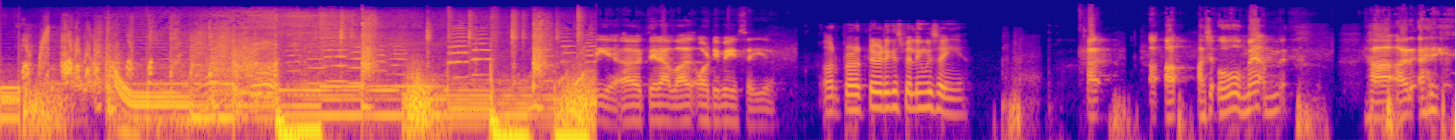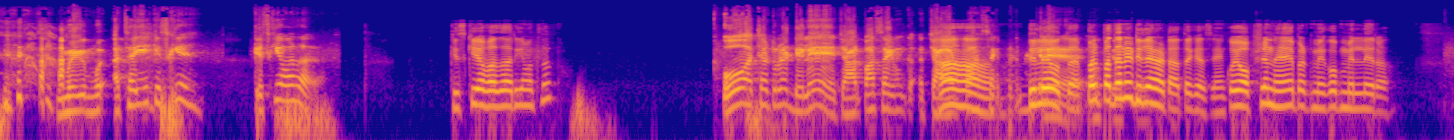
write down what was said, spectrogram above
है। तेरा आवाज़ ऑडियो भी सही है। और प्रोडक्टिविटी की स्पेलिंग भी सही है। अच्छा ओ मैं, मैं हाँ अरे अरे मैं- मैं- अच्छा ये किसकी किसकी आवाज़ है? किसकी आवाज़ आ रही है मतलब? ओ अच्छा तूने डिले चार पाँच सेकंड चार हाँ पाँच सेकंड डिले होता है पर पता नहीं डिले हटाता कैसे हैं। कोई ऑप्शन है बट मेरे को मिल नहीं रहा।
